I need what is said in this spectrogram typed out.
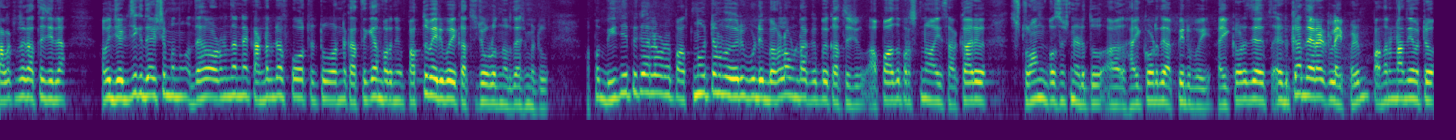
കളക്ടർ കത്തിച്ചില്ല. അപ്പോൾ ജഡ്ജിക്ക് ദേഷ്യം വന്നു. അദ്ദേഹം ഉടനെ തന്നെ കണ്ടന്റ് ഓഫ് കോർട്ട് ഇട്ടു. ഉടനെ കത്തിക്കാൻ പറഞ്ഞു. പത്ത് പേര് പോയി കത്തിച്ചോളൂ നിർദ്ദേശം ഇട്ടു. അപ്പോൾ ബി ജെ പിക്കാരുടെ പത്തുനൂറ്റമ്പത് പേര് കൂടി ബഹളം ഉണ്ടാക്കി പോയി കത്തിച്ചു. അപ്പോൾ അത് പ്രശ്നമായി. സർക്കാർ സ്ട്രോങ് പൊസിഷൻ എടുത്തു. ഹൈക്കോടതി അപ്പീൽ പോയി. ഹൈക്കോടതി എടുക്കാൻ തയ്യാറായിട്ടില്ല. ഇപ്പോഴും പന്ത്രണ്ടാം തീയതി മറ്റോ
